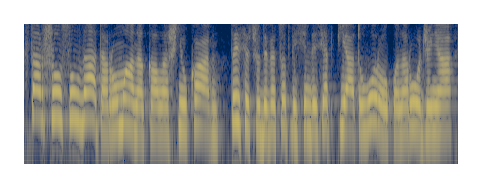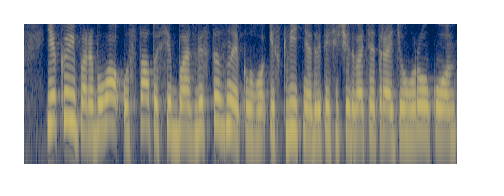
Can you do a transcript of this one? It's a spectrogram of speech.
старшого солдата Романа Калашнюка 1985 року народження, який перебував у статусі безвісти зниклого із квітня 2023 року.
